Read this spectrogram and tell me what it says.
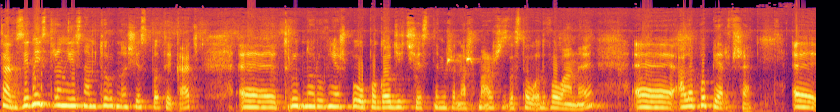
Tak, z jednej strony jest nam trudno się spotykać. E, trudno również było pogodzić się z tym, że nasz marsz został odwołany, e, ale po pierwsze, e,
